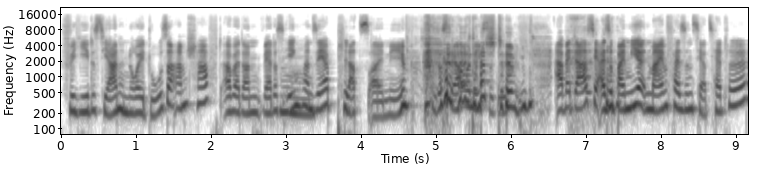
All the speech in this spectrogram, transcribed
für jedes Jahr eine neue Dose anschafft, aber dann wäre das hm. irgendwann sehr Platz einnehmen. Das wäre auch nicht das so stimmt. Gut. Aber da ist ja, also bei mir in meinem Fall sind es ja Zettel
